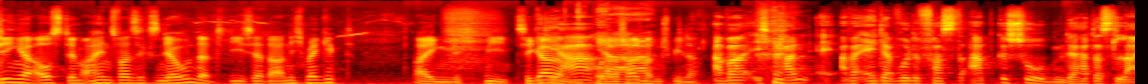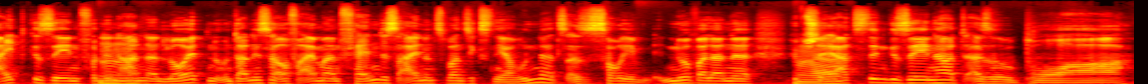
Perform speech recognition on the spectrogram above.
Dinge aus dem 21. Jahrhundert, die es ja da nicht mehr gibt. Eigentlich, wie Zigarren Ja, oder ja. Schallplattenspieler. Aber ich kann, aber ey, der wurde fast abgeschoben. Der hat das Leid gesehen von den anderen Leuten und dann ist er auf einmal ein Fan des 21. Jahrhunderts. Also sorry, nur weil er eine hübsche Ja. Ärztin gesehen hat. Also boah,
